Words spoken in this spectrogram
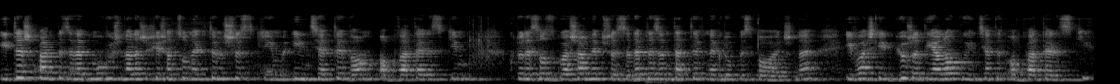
I też pan prezydent mówił, że należy się szacunek tym wszystkim inicjatywom obywatelskim, które są zgłaszane przez reprezentatywne grupy społeczne. I właśnie w Biurze Dialogu Inicjatyw Obywatelskich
